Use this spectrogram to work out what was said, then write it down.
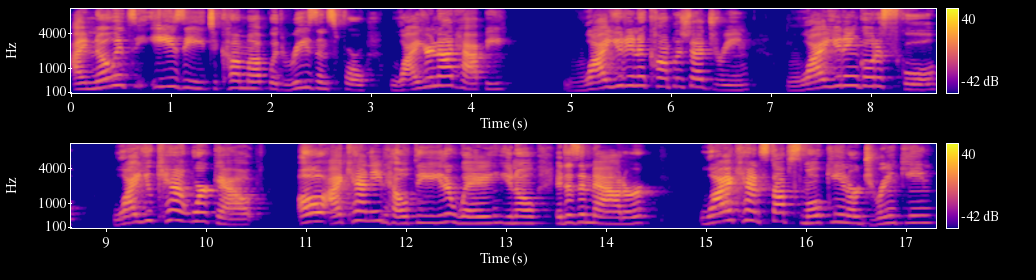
I know it's easy to come up with reasons for why you're not happy, why you didn't accomplish that dream, why you didn't go to school, why you can't work out. Oh, I can't eat healthy either way, you know, it doesn't matter. Why I can't stop smoking or drinking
